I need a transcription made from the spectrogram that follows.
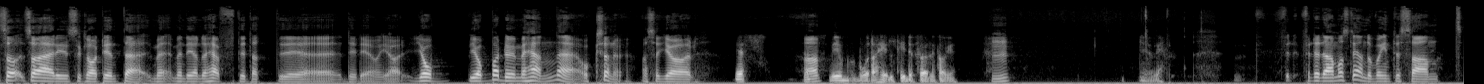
så, så är det ju såklart inte. Men, men det är ändå häftigt att det, det är det hon gör. Jobb, jobbar du med henne också nu? Alltså gör... Yes. Ja. Vi jobbar båda heltid i företaget. Mm. För, för det där måste ändå vara intressant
